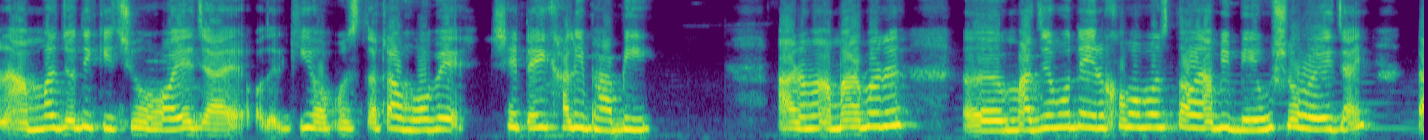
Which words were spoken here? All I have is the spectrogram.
মানে আমার যদি কিছু হয়ে যায়, ওদের কি অবস্থাটা হবে, সেটাই খালি ভাবি। আর আমার মানে মাঝে মধ্যে এরকম অবস্থা হয়, আমি বেহুশও হয়ে যাই। তা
